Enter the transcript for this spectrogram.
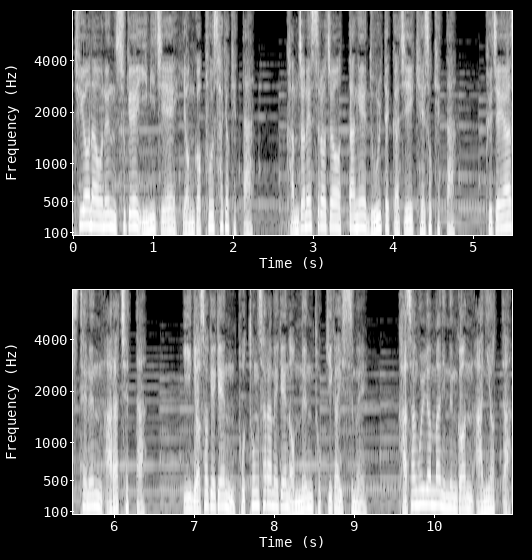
튀어나오는 수괴 이미지에 연거푸 사격했다. 감전에 쓰러져 땅에 누울 때까지 계속했다. 그제야 스테는 알아챘다. 이 녀석에겐 보통 사람에겐 없는 도끼가 있음을 가상훈련만 있는 건 아니었다.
